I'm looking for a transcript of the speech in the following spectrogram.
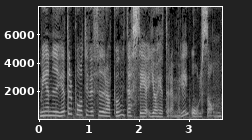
Med nyheter på tv4.se. Jag heter Emily Olsson.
